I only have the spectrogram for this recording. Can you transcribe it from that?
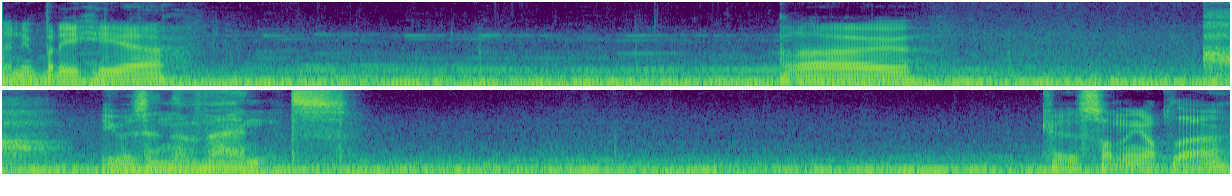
Anybody here? Hello? he was in the vents. Okay, there's something up there.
